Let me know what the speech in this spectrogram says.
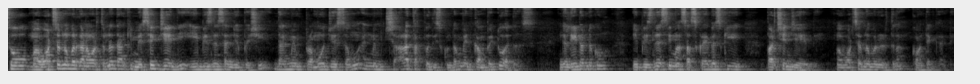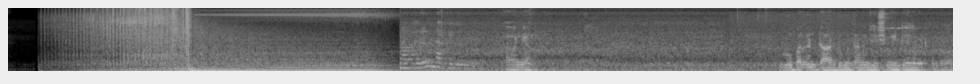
సో మా వాట్సాప్ నెంబర్ కనబడుతున్నా దానికి మెసేజ్ చేయండి ఏ బిజినెస్ అని చెప్పేసి. దానికి మేము ప్రమోట్ చేస్తాము అండ్ మేము చాలా తక్కువ తీసుకుంటాం మేము కంపేర్ టు అదర్స్ ఇంకా లేట్ అందుకు మీ బిజినెస్ని మా సబ్స్క్రైబర్స్కి పరిచయం చేయండి. మా వాట్సాప్ నెంబర్ పెడుతున్నా కాంటాక్ట్ కండి. నాకు అవన్య గోపాల్ గంట టార్ దొంగతనం చేసి మీ ఇంటి దగ్గర పెట్టుకుంటావా?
